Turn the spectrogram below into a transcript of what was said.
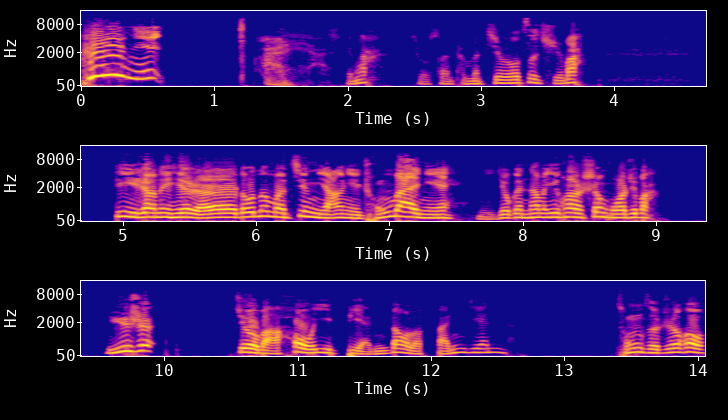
可是你，哎呀，行啊，就算他们咎由自取吧。”地上那些人都那么敬仰你、崇拜你，你就跟他们一块生活去吧。于是，就把后羿贬到了凡间呢。从此之后，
